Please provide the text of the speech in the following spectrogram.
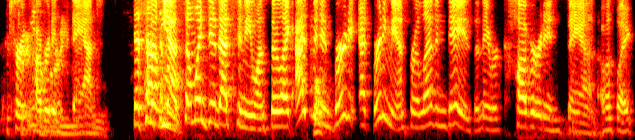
return covered in sand. That's not so, yeah. Someone did that to me once. They're like, I've been oh. in Burning at Burning Man for 11 days and they were covered in sand. I was like,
